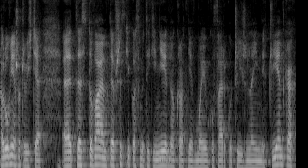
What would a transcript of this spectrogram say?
Również oczywiście e, testowałem te wszystkie kosmetyki niejednokrotnie w moim kuferku, czyli na innych klientkach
